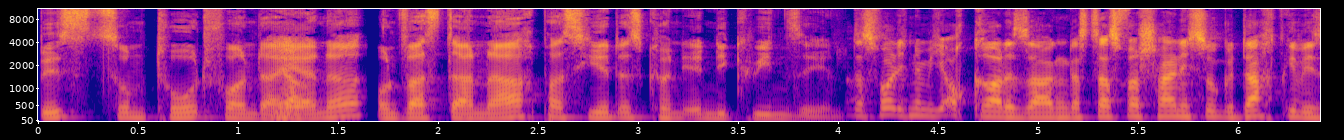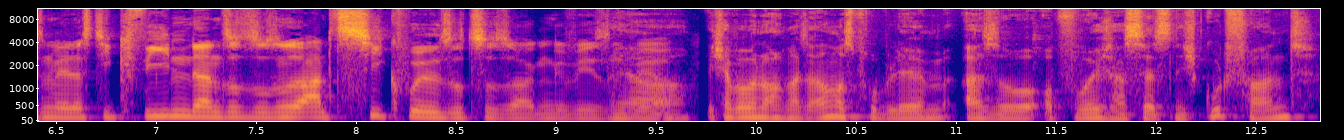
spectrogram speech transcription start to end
bis zum Tod von Diana und was danach passiert ist, könnt ihr in die Queen sehen. Das wollte ich nämlich auch gerade sagen, dass das wahrscheinlich so gedacht gewesen wäre, dass die Queen dann so, so, so eine Art Sequel sozusagen gewesen Ja, wäre. ich habe aber noch ein ganz anderes Problem. Also, obwohl ich das jetzt nicht gut fand,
